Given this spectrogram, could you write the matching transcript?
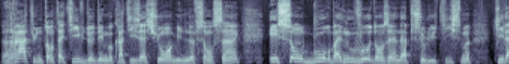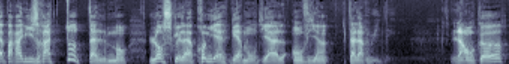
rate une tentative de démocratisation en 1905 et s'embourbe à nouveau dans un absolutisme qui la paralysera totalement lorsque la Première Guerre mondiale en vient à la ruiner. Là encore,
